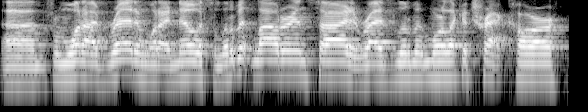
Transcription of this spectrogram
um, from what I've read and what I know, it's a little bit louder inside. It rides a little bit more like a track car.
